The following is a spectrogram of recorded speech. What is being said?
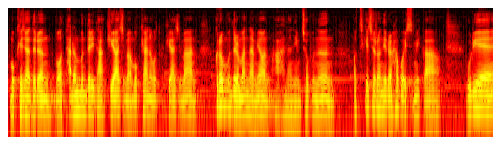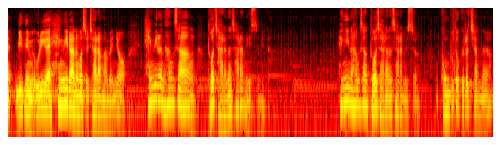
목회자들은 뭐 다른 분들이 다 귀하지만 목회하는 것도 귀하지만 그런 분들을 만나면 아 하나님 저분은 어떻게 저런 일을 하고 있습니까? 우리의 믿음, 우리가 행위라는 것을 자랑하면요. 행위는 항상 더 잘하는 사람이 있습니다. 행위는 항상 더 잘하는 사람이 있어요. 공부도 그렇지 않나요?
